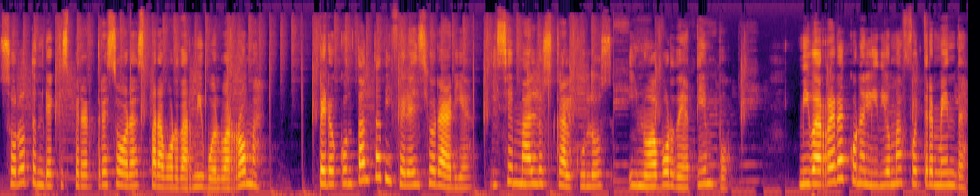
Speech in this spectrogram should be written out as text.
solo tendría que esperar tres horas para abordar mi vuelo a Roma. Pero con tanta diferencia horaria hice mal los cálculos y no abordé a tiempo. Mi barrera con el idioma fue tremenda,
